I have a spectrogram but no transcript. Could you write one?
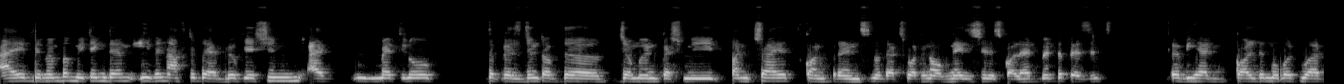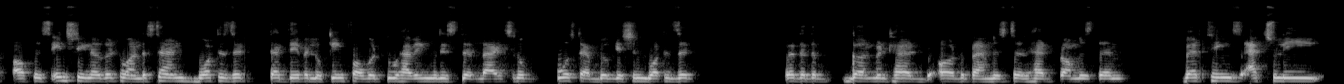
I remember meeting them even after the abrogation. I met, you know, the president of the Jammu and Kashmir Panchayat Conference. You know, that's what an organization is called. I had met the president. Uh, we had called them over to our office in Srinagar to understand what is it that they were looking forward to having risked their lives. You know, post abrogation, what is it whether the government had or the prime minister had promised them were things actually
